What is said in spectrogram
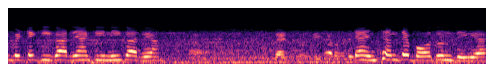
ਬੇਟੇ ਕੀ ਕਰ ਰਿਹਾ ਕੀ ਨਹੀਂ ਕਰ ਰਿਹਾ। ਟੈਨਸ਼ਨ ਤੇ ਬਹੁਤ ਹੁੰਦੀ ਹੈ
